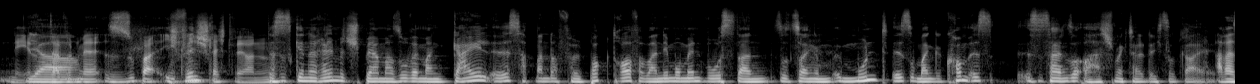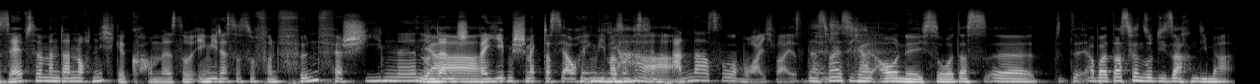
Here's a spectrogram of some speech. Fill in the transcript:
nee, Ja. da wird mir super eklig find, schlecht werden. Das ist generell mit Sperma so, wenn man geil ist, hat man da voll Bock drauf, aber in dem Moment, wo es dann sozusagen im, im Mund ist und man gekommen ist, ist es halt so, oh, es schmeckt halt nicht so geil. Aber selbst wenn man dann noch nicht gekommen ist, so irgendwie, das ist so von fünf verschiedenen und Ja. dann sch- bei jedem schmeckt das ja auch irgendwie mal so ein Ja. bisschen anders. So, boah, ich weiß nicht. Das weiß ich halt auch nicht. So, das, äh, aber das wären so die Sachen, die mir,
